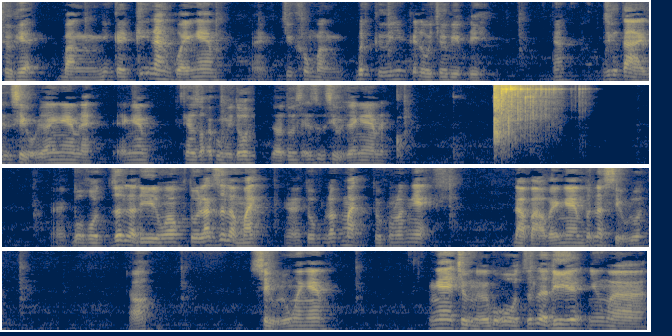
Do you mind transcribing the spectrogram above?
Thực hiện bằng những cái kỹ năng của anh em Đấy, chứ không bằng bất cứ những cái đồ chơi bịp gì nhá. Giữ tài giữ xỉu cho anh em này để anh em theo dõi cùng với tôi. Giờ tôi sẽ giữ xỉu cho anh em này. Đấy, bộ hột rất là đi đúng không? Tôi lắc rất là mạnh. Đấy, tôi lắc mạnh tôi không lắc nhẹ. Đảm bảo với anh em vẫn là xỉu luôn. Đó. Xỉu đúng không anh em? Nghe chừng là cái bộ hột rất là đi đấy nhưng mà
